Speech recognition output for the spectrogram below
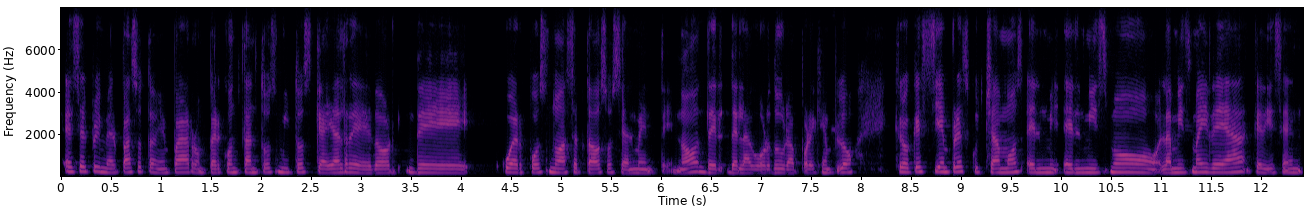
es el primer paso también para romper con tantos mitos que hay alrededor de cuerpos no aceptados socialmente, ¿no? De, la gordura. Por ejemplo, creo que siempre escuchamos el, mismo, la misma idea que dicen,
